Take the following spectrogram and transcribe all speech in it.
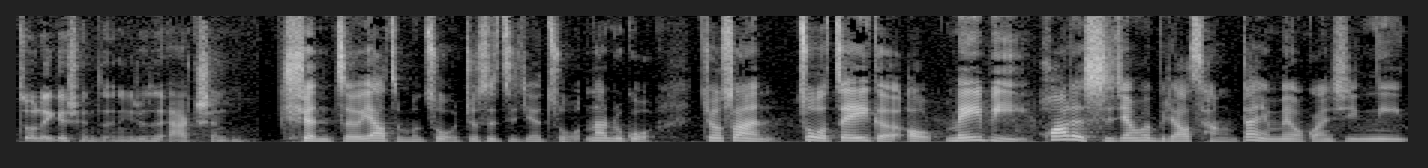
做了一个选择，你就是 action。选择要怎么做，就是直接做。那如果就算做这一个哦，maybe 花的时间会比较长，但也没有关系。你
